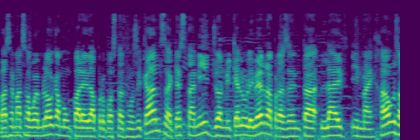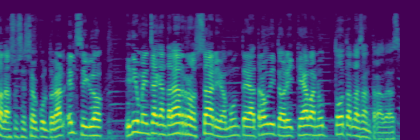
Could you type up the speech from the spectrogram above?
Passem al següent bloc amb un parell de propostes musicals. Aquesta nit, Joan Miquel Oliver representa Live in My House a l'Associació Cultural El Siglo i diumenge cantarà Rosario amb un teatre auditori que ha venut totes les entrades.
